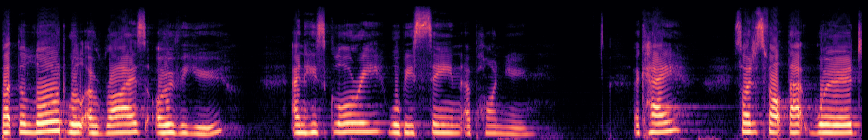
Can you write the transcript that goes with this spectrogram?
But the Lord will arise over you, and his glory will be seen upon you. Okay? So I just felt that word,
